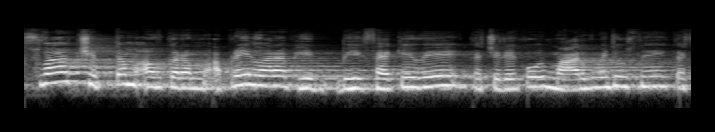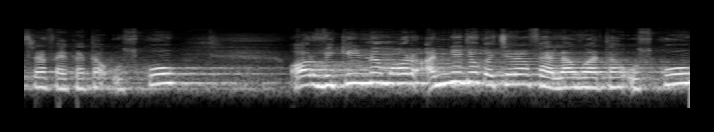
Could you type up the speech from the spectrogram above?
स्वक्षिप्तम अवकरम अपने द्वारा भेद भेद फेंके हुए कचरे को, मार्ग में जो उसने कचरा फेंका था उसको और विकीर्णम और अन्य जो कचरा फैला हुआ था उसको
